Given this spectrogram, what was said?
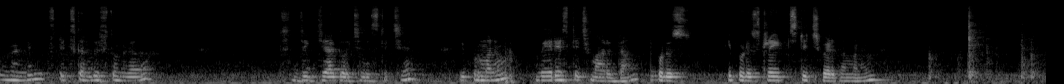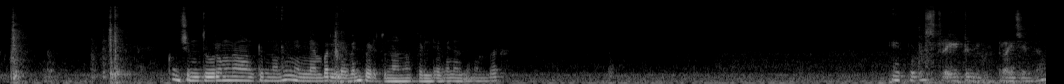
చూడండి మీకు స్టిచ్ కనిపిస్తుంది కదా? జిగ్ జాగ్ వచ్చింది స్టిచ్ ఇప్పుడు మనం వేరే స్టిచ్ మారుద్దాం. ఇప్పుడు ఇప్పుడు స్ట్రైట్ స్టిచ్ పెడతాం మనం. కొంచెం దూరంగా ఉంటుందని నేను నెంబర్ లెవెన్ పెడుతున్నాను. అక్కడ లెవెన్ ఉంది నెంబర్ ఇప్పుడు స్ట్రైట్ ట్రై చేద్దాం.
